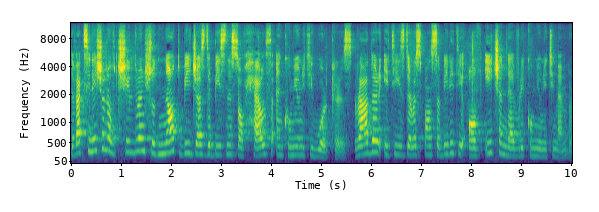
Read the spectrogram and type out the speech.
The vaccination of children should not be just the business of health and community workers. Rather, it is the responsibility of each and every community member.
